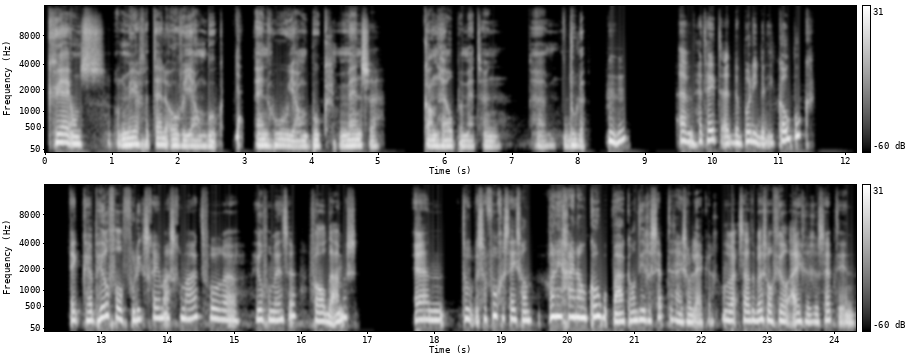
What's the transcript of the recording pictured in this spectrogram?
Kun jij ons wat meer vertellen over jouw boek? Ja. En hoe jouw boek mensen kan helpen met hun ehm, doelen? Mhm. Ehm, het heet eh, de Body Buddy kookboek. Ik heb heel veel voedingsschema's gemaakt voor eh, heel veel mensen, vooral dames. En toen, ze vroegen steeds van, wanneer ga je nou een kookboek maken? Want die recepten zijn zo lekker. Want er zaten best wel veel eigen recepten in.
